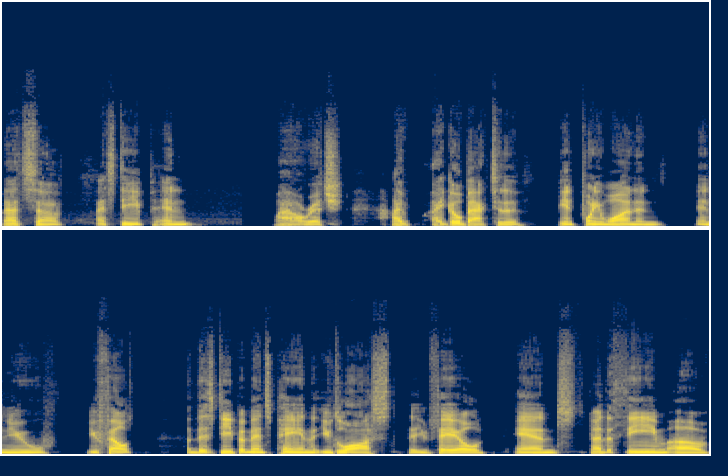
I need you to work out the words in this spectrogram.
That's uh that's deep and wow rich. I i go back to the being 21 and and you you felt this deep, immense pain that you'd lost, that you'd failed, and kind of the theme of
